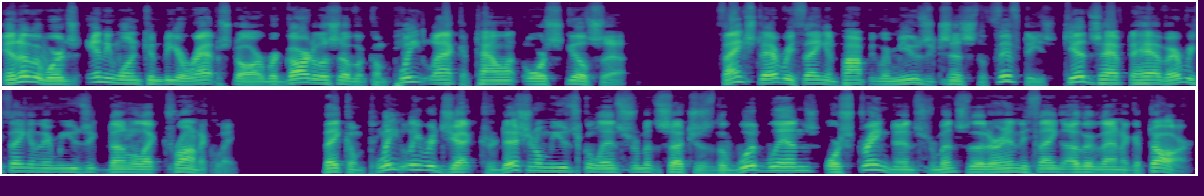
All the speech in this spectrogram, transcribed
In other words, anyone can be a rap star regardless of a complete lack of talent or skill set. Thanks to everything in popular music since the 50s, kids have to have everything in their music done electronically. They completely reject traditional musical instruments such as the woodwinds or stringed instruments that are anything other than a guitar.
